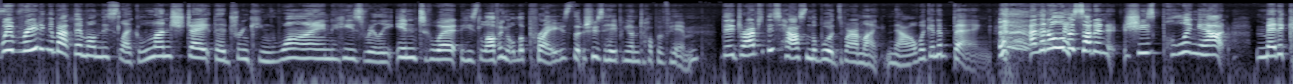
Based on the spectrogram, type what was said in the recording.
We're reading about them on this like lunch date. They're drinking wine. He's really into it. He's loving all the praise that she's heaping on top of him. They drive to this house in the woods where I'm like, now we're gonna bang. and then all of a sudden, she's pulling out medication,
